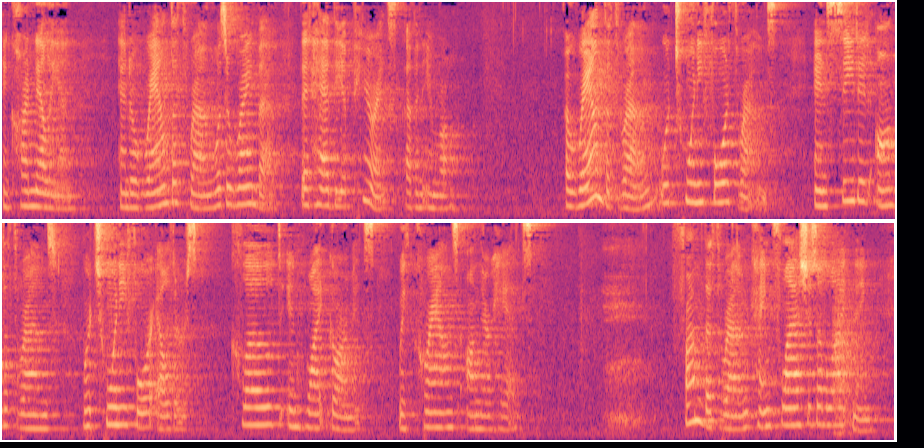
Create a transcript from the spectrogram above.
and carnelian, and around the throne was a rainbow that had the appearance of an emerald. Around the throne were 24 thrones, and seated on the thrones were 24 elders, clothed in white garments, with crowns on their heads. From the throne came flashes of lightning,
